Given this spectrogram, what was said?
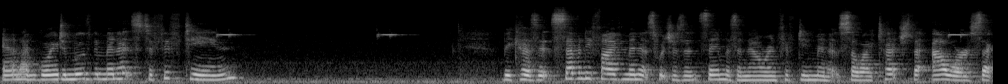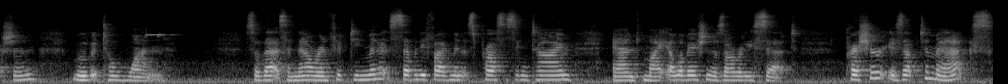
And I'm going to move the minutes to 15 because it's 75 minutes, which is the same as an hour and 15 minutes. So I touch the hour section, move it to one. So that's an hour and 15 minutes, 75 minutes processing time, and my elevation is already set. Pressure is up to max.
